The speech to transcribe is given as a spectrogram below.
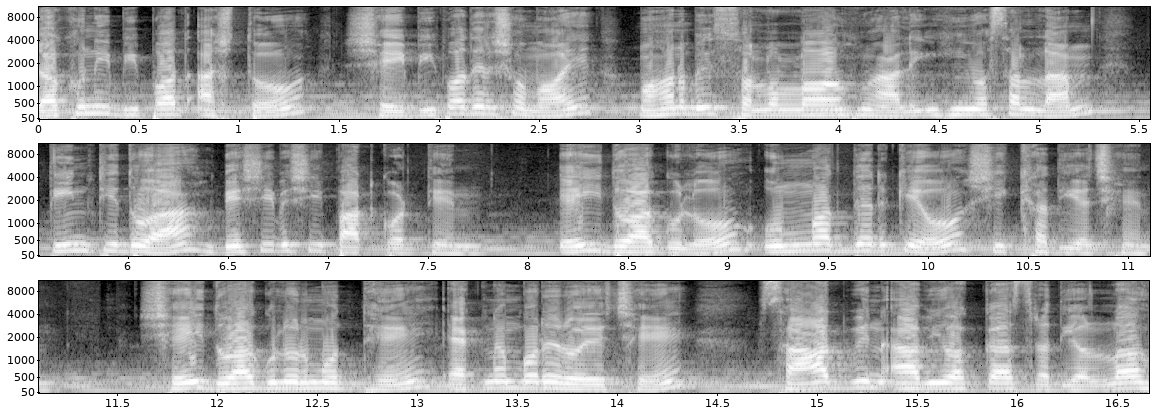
যখনই বিপদ আসত, সেই বিপদের সময় মহানবী সাল্লু আলিহি ওসাল্লাম তিনটি দোয়া বেশি বেশি পাঠ করতেন। এই দোয়াগুলো উম্মাদদেরকেও শিক্ষা দিয়েছেন। সেই দোয়াগুলোর মধ্যে এক নম্বরে রয়েছে সাদ বিন আবি ওয়াক্কাস রাদি আল্লাহ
